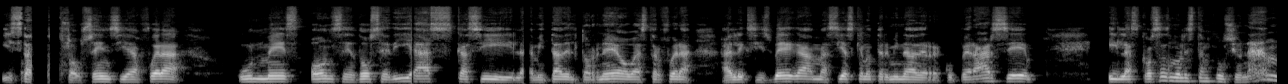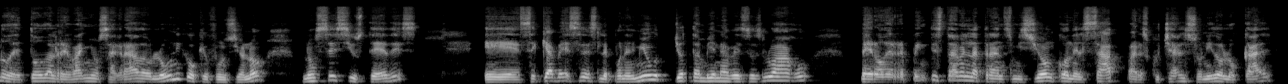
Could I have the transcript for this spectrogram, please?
y su ausencia, fuera un mes, 11, 12 días, casi la mitad del torneo va a estar fuera Alexis Vega, Macías que no termina de recuperarse y las cosas no le están funcionando de todo al rebaño sagrado. Lo único que funcionó, no sé si ustedes, eh, sé que a veces le ponen mute, yo también a veces lo hago, pero de repente estaba en la transmisión con el SAP para escuchar el sonido local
